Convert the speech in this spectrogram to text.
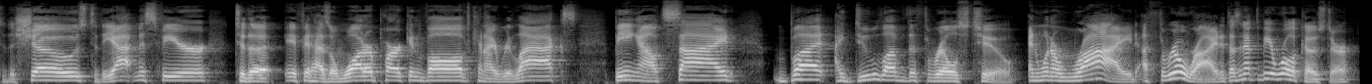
to the shows to the atmosphere to the if it has a water park involved, can I relax, being outside but I do love the thrills too. And when a ride, a thrill ride, it doesn't have to be a roller coaster,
